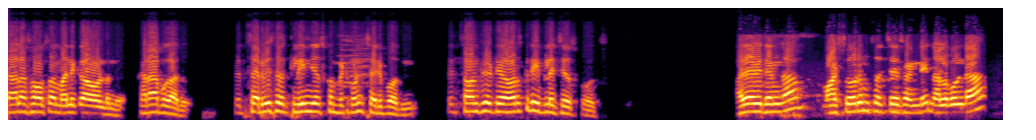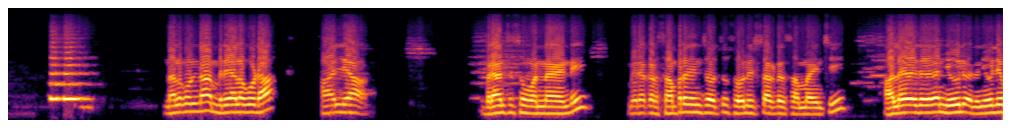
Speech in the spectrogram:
చాలా సంవత్సరం మనికా ఉంటుంది. ఖరాబ్ కాదు. ప్రతి సర్వీస్ క్లీన్ చేసుకొని పెట్టుకుంటే సరిపోతుంది. ప్రతి సెవెన్ ఫిఫ్టీ అవర్స్ రీప్లేస్ చేసుకోవచ్చు. అదే విధంగా మా షోరూమ్స్ వచ్చేసండి. నల్గొండ నల్గొండ మిర్యాలగూడ హాల్యా బ్రాంచెస్ ఉన్నాయండి. మీరు అక్కడ సంప్రదించవచ్చు సోలిస్ ట్రాక్టర్ సంబంధించి. అదేవిధంగా న్యూ న్యూలీ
